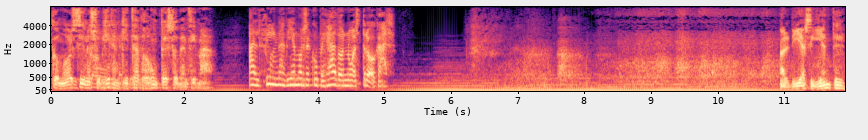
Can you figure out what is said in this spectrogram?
Como si nos hubieran quitado un peso de encima. Al fin habíamos recuperado nuestro hogar. Al día siguiente,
